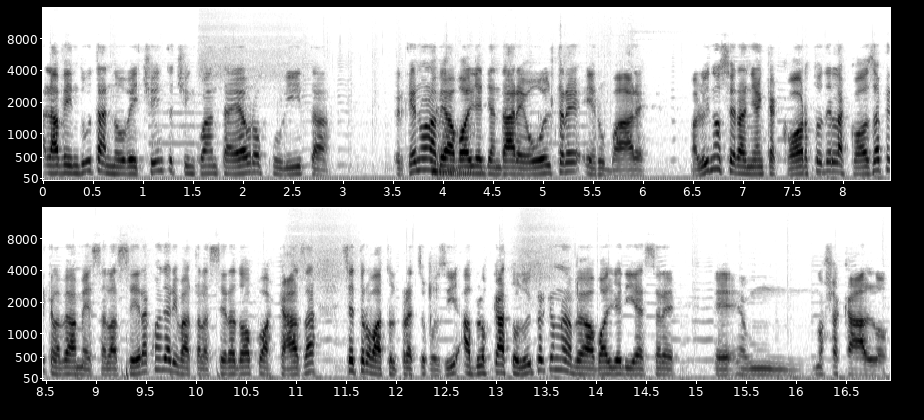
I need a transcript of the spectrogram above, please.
l'ha venduta a 950 euro pulita. Perché non aveva Mm. voglia di andare oltre e rubare. Ma lui non si era neanche accorto della cosa perché l'aveva messa la sera. Quando è arrivata la sera dopo a casa, si è trovato il prezzo così. Ha bloccato lui perché non aveva voglia di essere eh, un- uno sciacallo.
